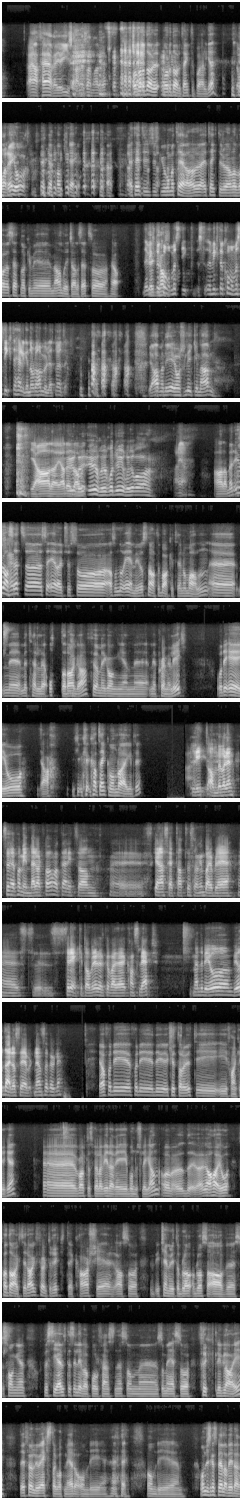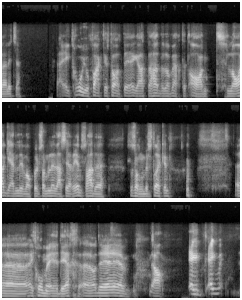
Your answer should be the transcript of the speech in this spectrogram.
Ja, Færøy og Island er samme det. Og var, det da du, var det da du tenkte på, Helge? Det var det jeg gjorde. OK. Ja. Jeg tenkte ikke du skulle kommentere det. Jeg tenkte du hadde bare sett noe vi, vi andre ikke hadde sett, så ja. Det er viktig å komme med stikk, det er viktig å komme med stikk til helgen når du har muligheten, vet du. Ja, men de er jo så like navn. Ja da, ja, det, Urur, da, urur og durur og Ja, ja. ja da. Men uansett så, så er det ikke så Altså, nå er vi jo snart tilbake til normalen. Eh, vi, vi teller åtte dager før vi er i gang igjen med, med Premier League. Og det er jo Ja, hva tenker vi om det, egentlig? Litt ambivalent eh, for min del, i hvert fall. At det er litt sånn eh, Skulle gjerne ha sett at sesongen bare ble eh, streket over, eller skal være kansellert. Men det blir jo, blir jo deilig å se Everton igjen, selvfølgelig. Ja, fordi, fordi de kutta det ut i, i Frankrike. Eh, valgte å spille videre i Bundesligaen. Og jeg har jo fra dag til dag følt ryktet. Hva skjer? Altså, kommer de til å blå, blåse av eh, sesongen? Spesielt disse Liverpool-fansene som, eh, som er så fryktelig glad i. De følger jo ekstra godt med da, om de, om de, eh, om de skal spille videre eller ikke. Jeg tror jo faktisk talt jeg, at det hadde det vært et annet lag enn Liverpool som leder serien, så hadde sesongen blitt strøken. Eh, jeg tror vi er der. eh, og det er Ja. Jeg, jeg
